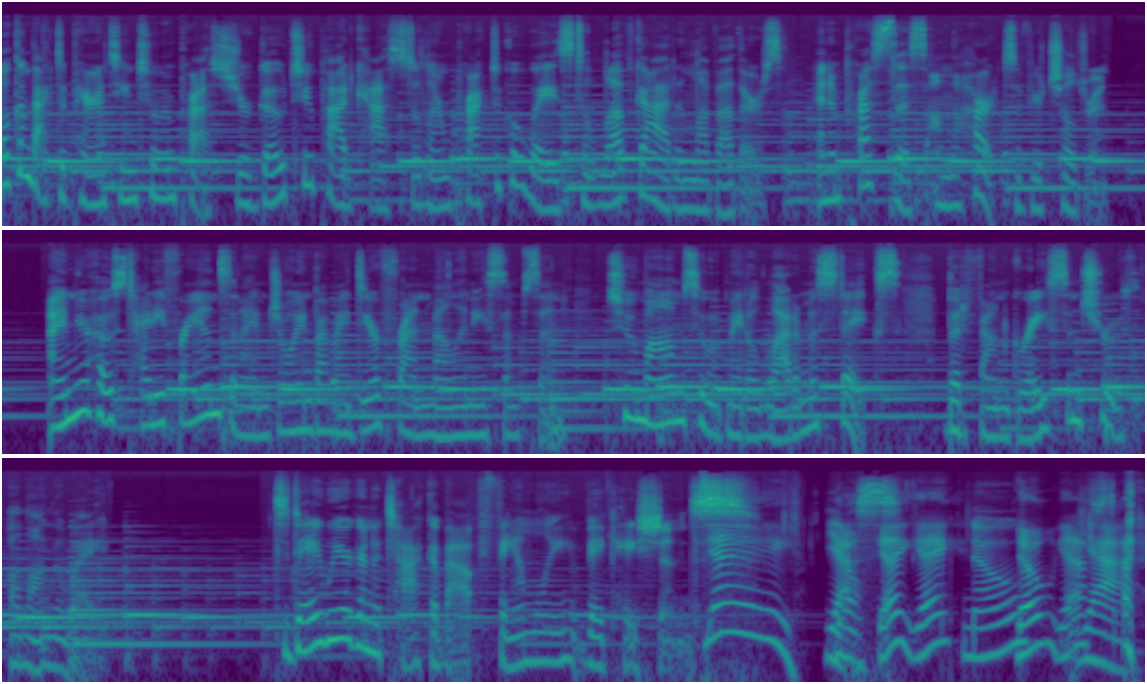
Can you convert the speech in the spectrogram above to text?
Welcome back to Parenting to Impress, your go to podcast to learn practical ways to love God and love others, and impress this on the hearts of your children. I am your host, Heidi Franz, and I am joined by my dear friend, Melanie Simpson, two moms who have made a lot of mistakes, but found grace and truth along the way. Today, we are going to talk about family vacations. Yay! Yes. No. Yay! Yay! No. No. Yes. Yeah.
